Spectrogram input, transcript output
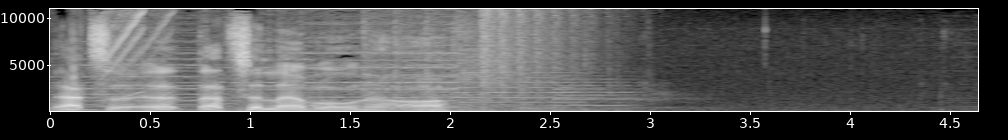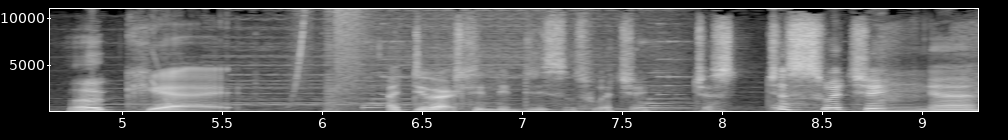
That's a uh, that's a level and a half. Okay. I do actually need to do some switching. Just just switching uh,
